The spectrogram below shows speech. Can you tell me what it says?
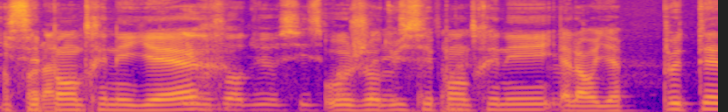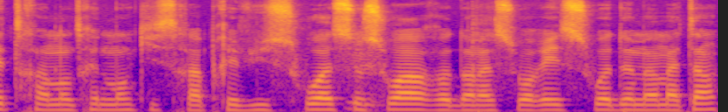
il s'est pas entraîné et hier. aujourd'hui il s'est entraîné, pas entraîné. Alors, il y a peut-être un entraînement qui sera prévu soit ce Mm. soir dans la soirée, soit demain matin.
